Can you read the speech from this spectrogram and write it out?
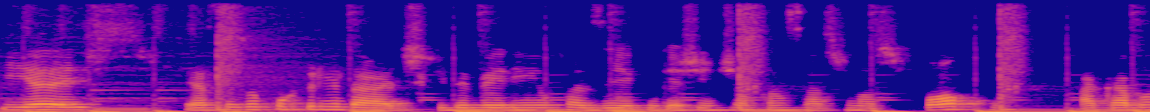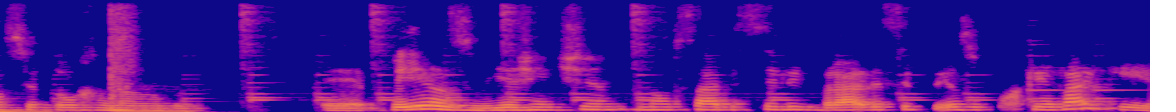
e as, essas oportunidades que deveriam fazer com que a gente alcançasse o nosso foco acabam se tornando é, peso e a gente não sabe se livrar desse peso, porque vai que,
